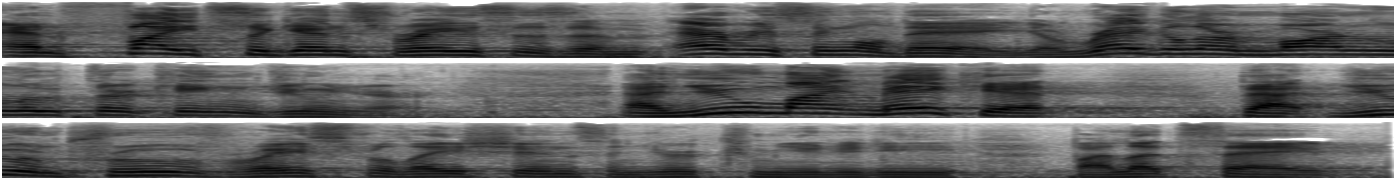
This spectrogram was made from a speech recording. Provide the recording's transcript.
and fights against racism every single day, your regular Martin Luther King Jr. And you might make it that you improve race relations in your community by, let's say,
